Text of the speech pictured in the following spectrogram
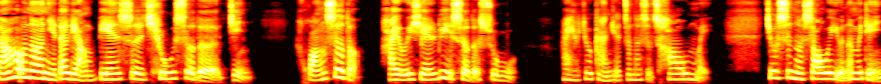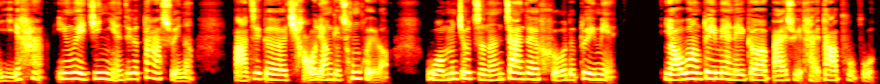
然后呢，你的两边是秋色的景，黄色的，还有一些绿色的树木，哎呦，就感觉真的是超美。就是呢，稍微有那么点遗憾，因为今年这个大水呢，把这个桥梁给冲毁了，我们就只能站在河的对面，遥望对面的一个白水台大瀑布。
